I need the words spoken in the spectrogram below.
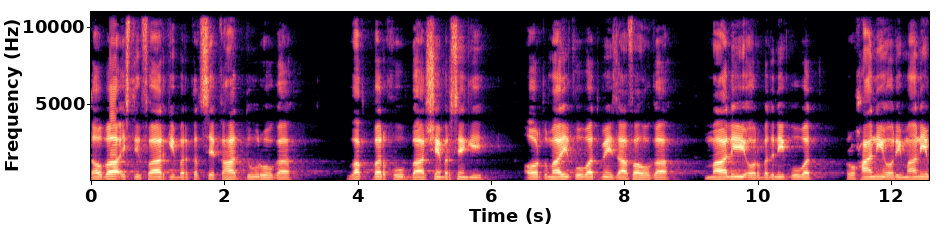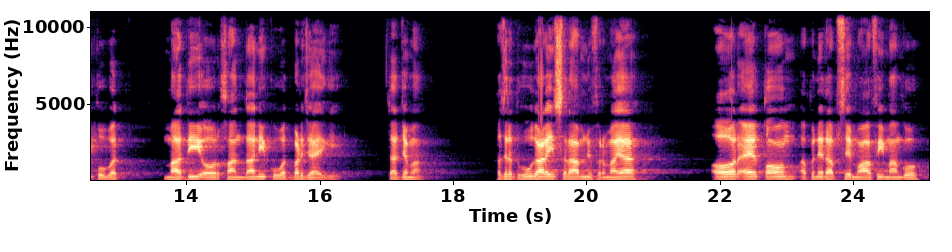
توبہ استغفار کی برکت سے کہا دور ہوگا۔ وقت پر خوب بارشیں برسیں گی اور تمہاری قوت میں اضافہ ہوگا۔ مالی اور بدنی قوت، روحانی اور ایمانی قوت، مادی اور خاندانی قوت بڑھ جائے گی۔ ترجمہ حضرت حود علیہ السلام نے فرمایا، اور اے قوم، اپنے رب سے معافی مانگو۔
